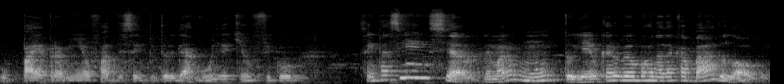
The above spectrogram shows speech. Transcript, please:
O pai para mim é o fato de ser pintura de agulha, que eu fico sem paciência, demora muito, e aí eu quero ver o bordado acabado logo.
